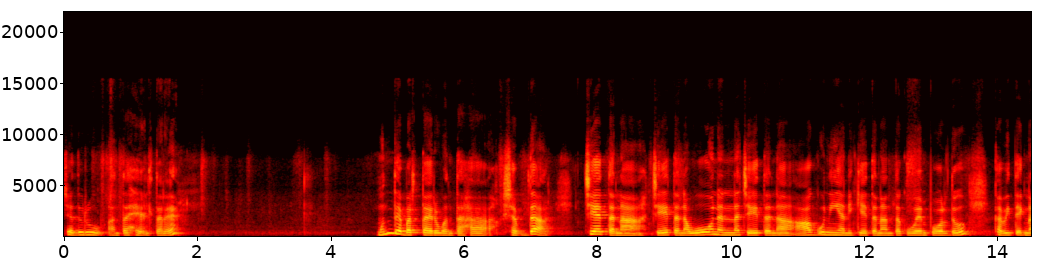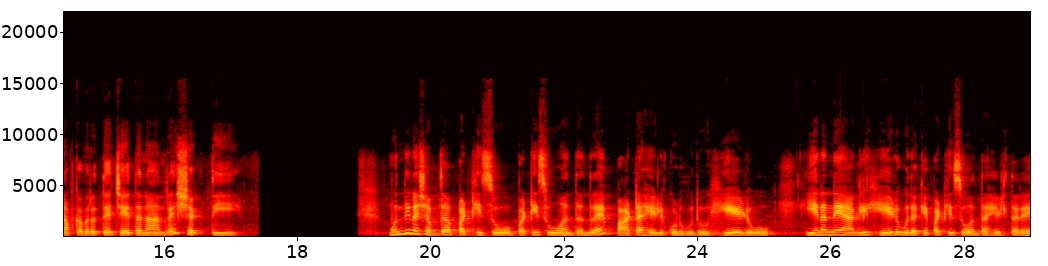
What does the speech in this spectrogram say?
ಚದುರು ಅಂತ ಹೇಳ್ತಾರೆ. ಮುಂದೆ ಬರ್ತಾ ಇರುವಂತಹ ಶಬ್ದ ಚೇತನ ಚೇತನ, ಓ ನನ್ನ ಚೇತನ ಆಗು ನೀ ಅನಿಕೇತನ ಅಂತ ಕುವೆಂಪು ಅವ್ರದ್ದು ಕವಿತೆ ಜ್ಞಾಪಕ ಬರುತ್ತೆ. ಚೇತನ ಅಂದರೆ ಶಕ್ತಿ. ಮುಂದಿನ ಶಬ್ದ ಪಠಿಸು. ಪಠಿಸು ಅಂತಂದರೆ ಪಾಠ ಹೇಳಿಕೊಡುವುದು, ಹೇಳು. ಏನನ್ನೇ ಆಗಲಿ ಹೇಳುವುದಕ್ಕೆ ಪಠಿಸು ಅಂತ ಹೇಳ್ತಾರೆ.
